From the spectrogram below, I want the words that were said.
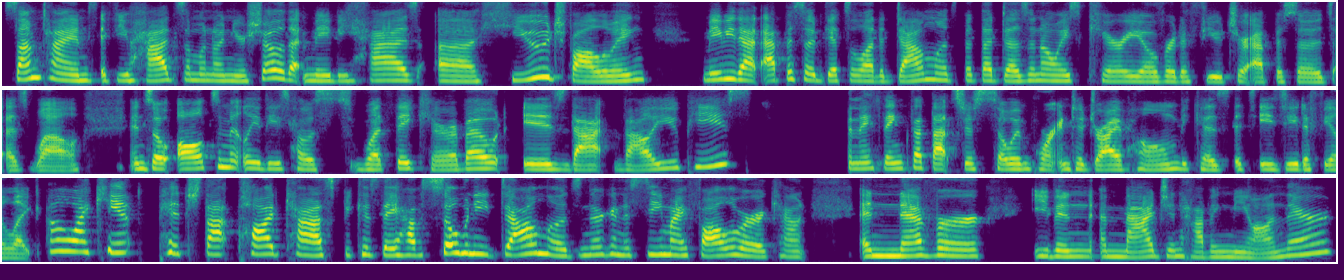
Sometimes, if you had someone on your show that maybe has a huge following, maybe that episode gets a lot of downloads, but that doesn't always carry over to future episodes as well. And so ultimately, these hosts, what they care about is that value piece. And I think that that's just so important to drive home because it's easy to feel like, oh, I can't pitch that podcast because they have so many downloads and they're going to see my follower account and never even imagine having me on there.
